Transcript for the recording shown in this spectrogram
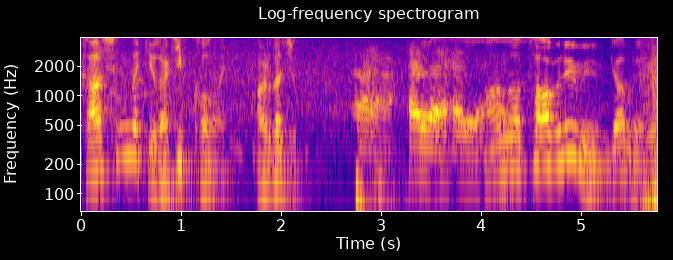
karşımdaki rakip kolay. Ardacım. Ha, hele hele. Anlatabiliyor muyum? Gel buraya gel.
